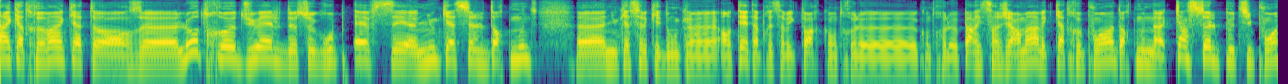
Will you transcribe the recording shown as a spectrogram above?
1,94. Euh, L'autre duel de ce groupe F, c'est Newcastle-Dortmund. Euh, Newcastle qui est donc en tête après sa victoire contre le, Paris Saint-Germain avec 4 points. Dortmund n'a qu'un seul petit point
